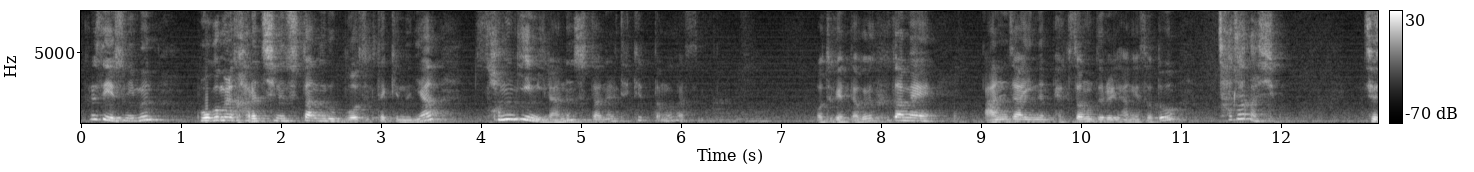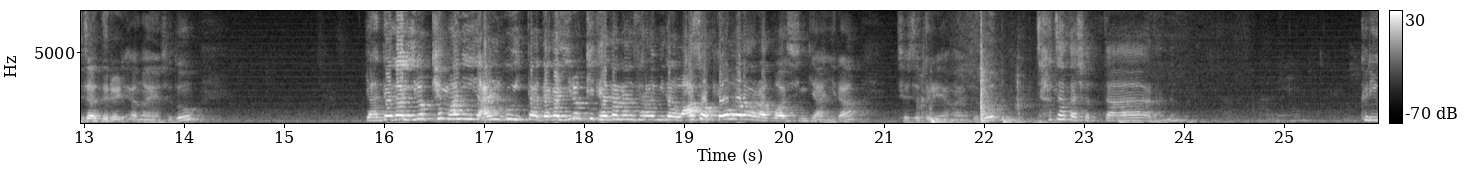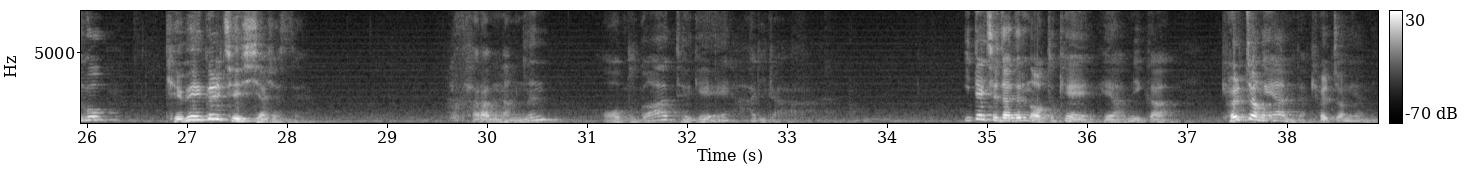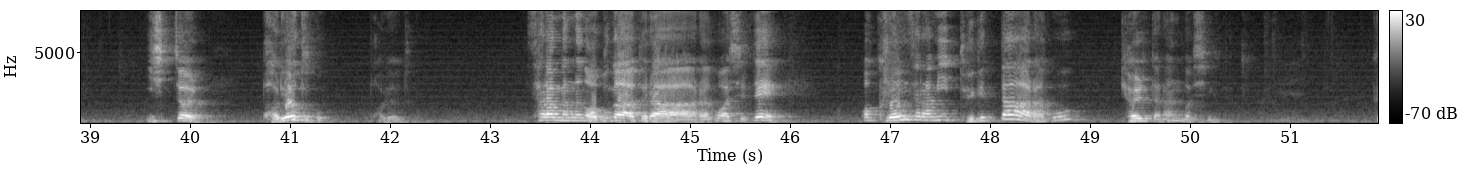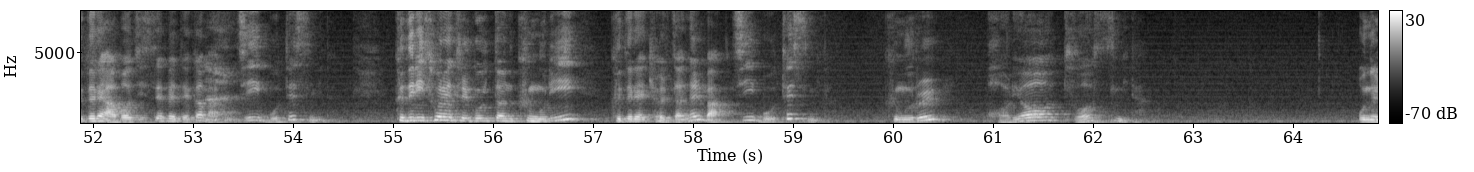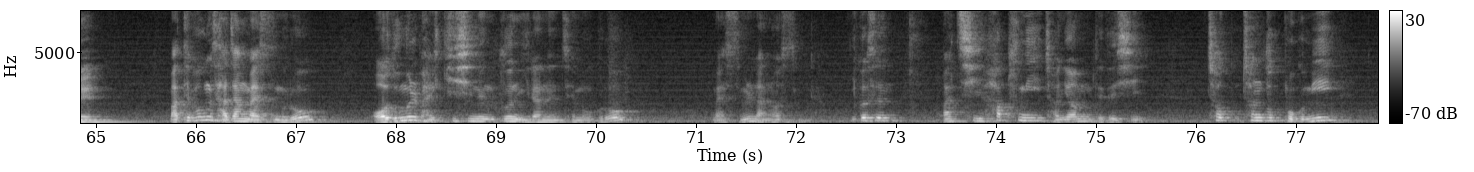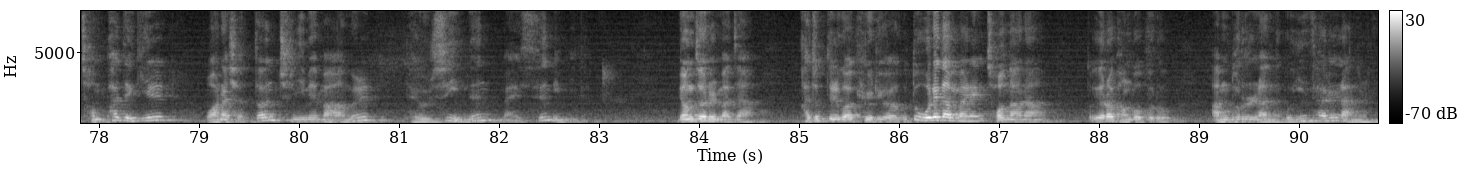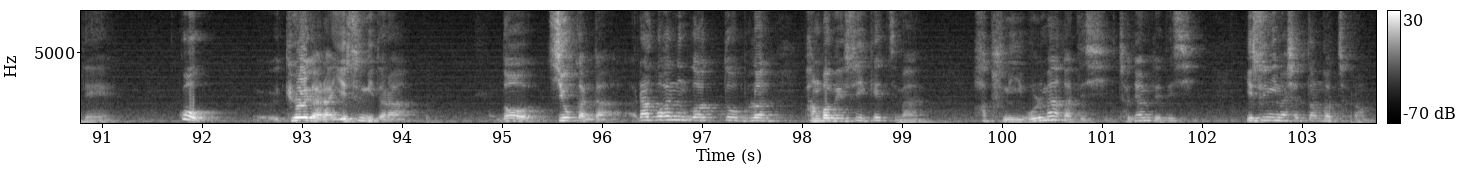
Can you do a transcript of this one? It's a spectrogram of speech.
그래서 예수님은 복음을 가르치는 수단으로 무엇을 택했느냐? 섬김이라는 수단을 택했던 것 같습니다. 어떻게 했다고요? 흑암에 앉아 있는 백성들을 향해서도 찾아가시고 제자들을 향하여서도 야 내가 이렇게 많이 알고 있다. 내가 이렇게 대단한 사람이다. 와서 배워라 라고 하신 게 아니라 제자들을 향하여서도 찾아가셨다라는 거예요. 그리고 계획을 제시하셨어요. 사람 낚는 어부가 되게 하리라 이때 제자들은 어떻게 해야 합니까? 결정해야 합니다 결정해야 합니다 20절 버려두고 버려두고 사람 낚는 어부가 되라라고 하실 때 어, 그런 사람이 되겠다라고 결단한 것입니다. 그들의 아버지 세베데가 막지 못했습니다. 그들이 손에 들고 있던 그물이 그들의 결단을 막지 못했습니다. 그물을 버려두었습니다. 오늘 마태복음 4장 말씀으로 어둠을 밝히시는 분이라는 제목으로 말씀을 나누었습니다. 이것은 마치 하품이 전염되듯이 첫- 천국 복음이 전파되길 원하셨던 주님의 마음을 배울 수 있는 말씀입니다. 명절을 맞아 가족들과 교류하고 또 오래간만에 전화나 또 여러 방법으로 안부를 나누고 인사를 나눌 때 꼭 교회 가라 예수 믿어라 너 지옥 간다 라고 하는 것도 물론 방법일 수 있겠지만 하품이 옮아가듯이 전염되듯이 예수님 하셨던 것처럼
